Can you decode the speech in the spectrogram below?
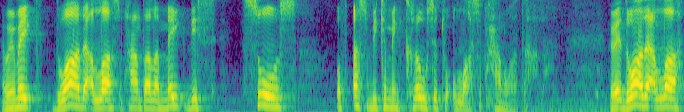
And we make dua that Allah subhanahu wa ta'ala make this source of us becoming closer to Allah subhanahu wa ta'ala. We make dua that Allah,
